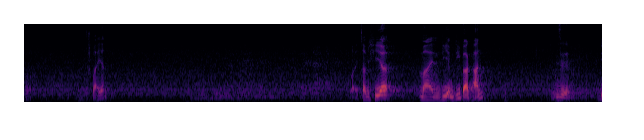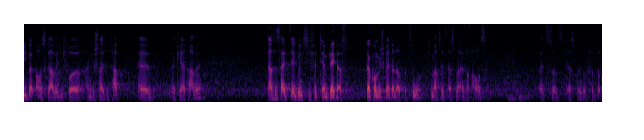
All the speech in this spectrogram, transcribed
So, wir speichern. So, jetzt habe ich hier mein VM Debug an. Diese Debug-Ausgabe, die ich vorher angeschaltet habe, äh, erklärt habe. Das ist halt sehr günstig für Templators. Da komme ich später noch dazu. Ich mache es jetzt erstmal einfach aus, weil es sonst erstmal nur verwirrt.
